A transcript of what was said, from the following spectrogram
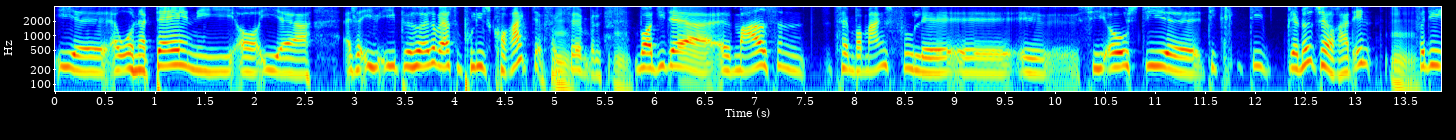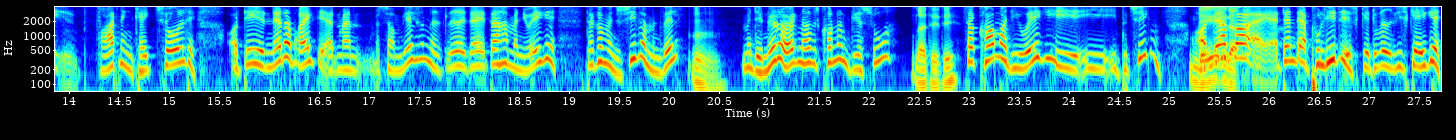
I er underdanige, og I er, altså I, I behøver ikke at være så politisk korrekte, for mm. eksempel. Mm. Mm. Hvor de der øh, meget sådan temperamentsfulde øh, øh, CEOs, de, øh, de, de bliver nødt til at rette ind, mm. fordi forretningen kan ikke tåle det. Og det er netop rigtigt, at man som virksomhedsleder i dag, der har man jo ikke, der kan man jo sige, hvad man vil. Mm. Men det nytter jo ikke noget, hvis kunderne bliver sure. Nej, det er det. Så kommer de jo ikke i, i, i butikken. Nej, og derfor er den der politiske, du ved, vi skal ikke,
